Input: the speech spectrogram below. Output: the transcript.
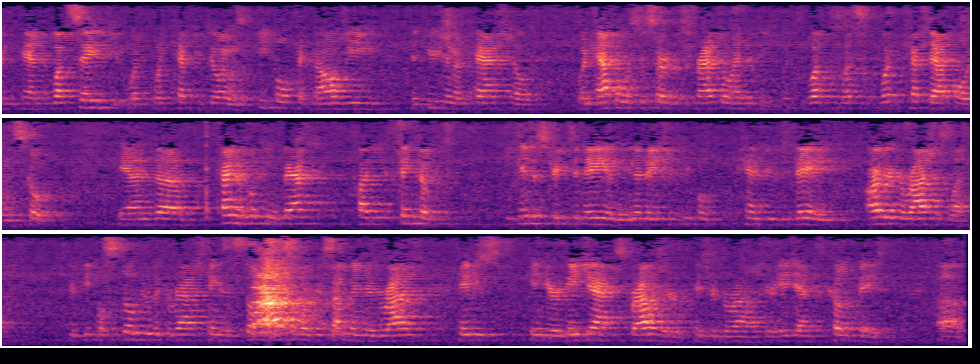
and, and what saved you, what, what kept you going was people, technology, diffusion of cash. You know, when Apple was just sort of this fragile entity, what, what's, what kept Apple in scope? And uh, kind of looking back, how do you think of the industry today and the innovation people can do today? Are there garages left? Do people still do the garage things? It's still possible to do something in your garage. Maybe in your Ajax browser is your garage, your Ajax code base. Uh,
